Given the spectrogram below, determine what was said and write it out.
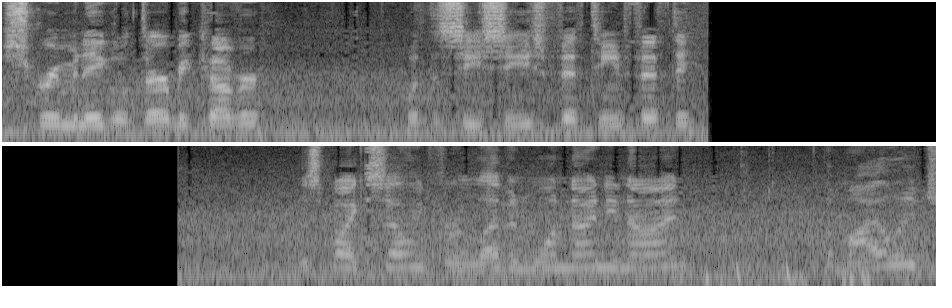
Screaming Eagle Derby cover with the CCs 1550. This bike's selling for 11199 The mileage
